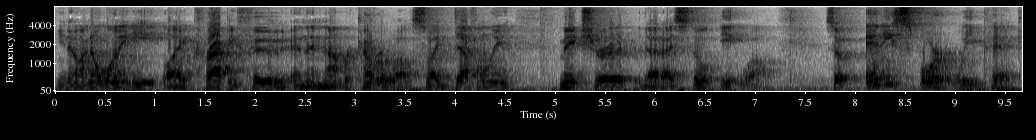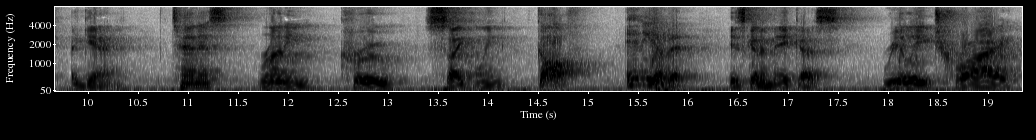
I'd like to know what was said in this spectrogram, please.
You know, I don't want to eat like crappy food and then not recover well. So I definitely make sure that I still eat well. So any sport we pick, again, tennis, running, crew, cycling, golf, any of it is going to make us really try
